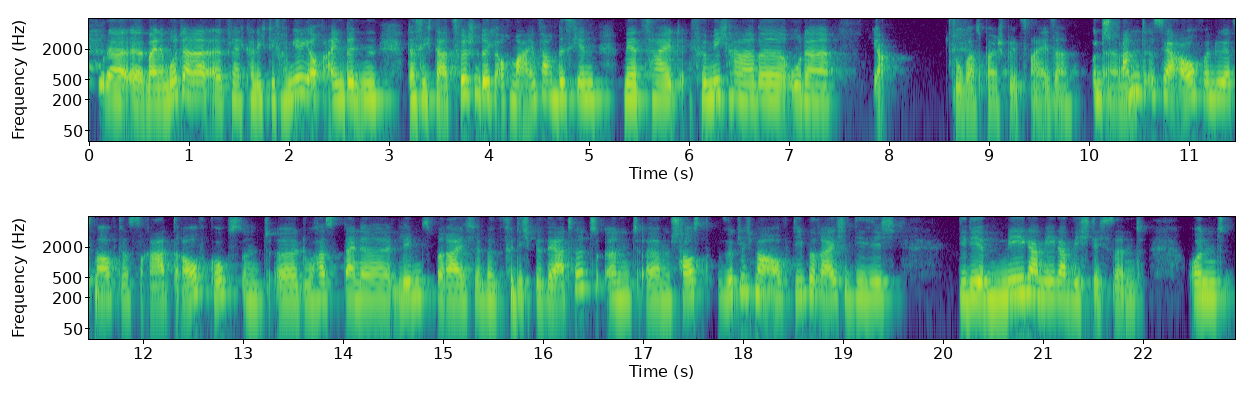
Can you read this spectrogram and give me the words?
oder äh, meine Mutter, äh, vielleicht kann ich die Familie auch einbinden, dass ich da zwischendurch auch mal einfach ein bisschen mehr Zeit für mich habe oder Sowas beispielsweise. Und ähm, spannend ähm, ist ja auch, wenn du jetzt mal auf das Rad drauf guckst und äh, du hast deine Lebensbereiche für dich bewertet und ähm, schaust wirklich mal auf die Bereiche, die dich, die dir mega, mega wichtig sind. Und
